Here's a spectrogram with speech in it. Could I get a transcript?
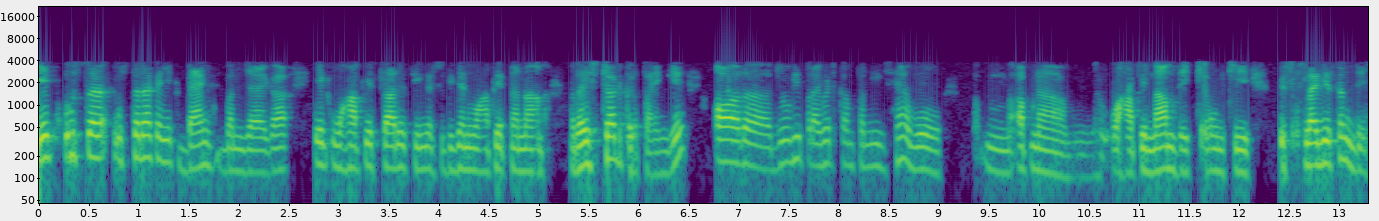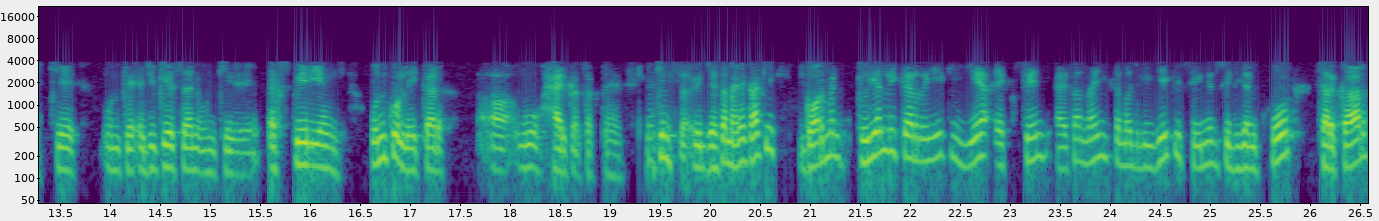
एक उस तरह उस तरह का एक बैंक बन जाएगा, एक वहाँ पे सारे सीनियर सिटीजन वहाँ पे अपना नाम रजिस्टर्ड कर पाएँगे, और जो भी प्राइवेट कंपनीज़ हैं वो अपना, वहाँ पे नाम देख के, उनकी स्पेशलाइजेशन देख के, उनके एजुकेशन उनके एक्सपीरियंस उनको लेकर वो हायर कर सकते हैं। लेकिन जैसा मैंने कहा कि गवर्नमेंट क्लियरली कर रही है कि ये एक्सचेंज ऐसा नहीं समझ लीजिए कि सीनियर सिटीजन को सरकार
